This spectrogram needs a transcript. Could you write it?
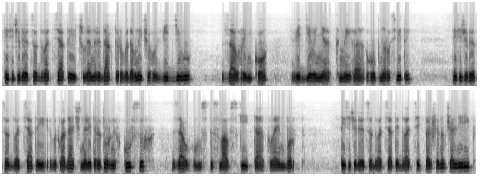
1920 член редактор видавничого відділу Завгринько, відділення книга Губнеросвіти, 1920 викладач на літературних курсах Зав Мстиславський та Клейнборд. 1920-21 навчальний рік,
